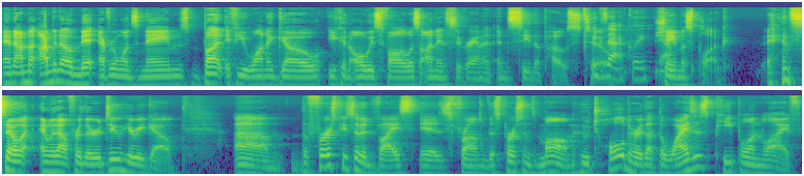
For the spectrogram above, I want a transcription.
and I'm, I'm going to omit everyone's names, but if you want to go, you can always follow us on Instagram and, and see the post too. Exactly, yeah. Shameless plug. And so, and without further ado, here we go. Um, the first piece of advice is from this person's mom who told her that the wisest people in life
